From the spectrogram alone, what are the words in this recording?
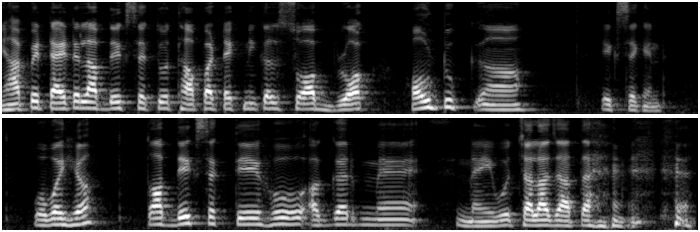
यहाँ पे टाइटल आप देख सकते हो, थापा टेक्निकल सॉप ब्लॉक हाउ टू एक सेकेंड ओवर हियर तो आप देख सकते हो, अगर मैं, नहीं, वो चला जाता है।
